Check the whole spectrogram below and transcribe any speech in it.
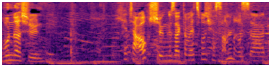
Wunderschön. Ich hätte auch schön gesagt, aber jetzt muss ich was anderes sagen.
